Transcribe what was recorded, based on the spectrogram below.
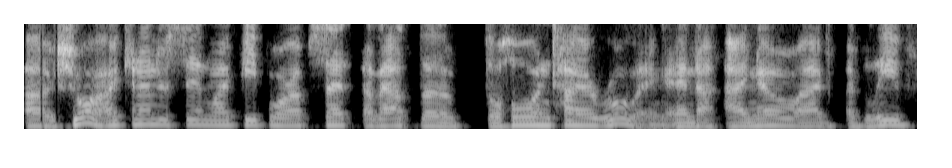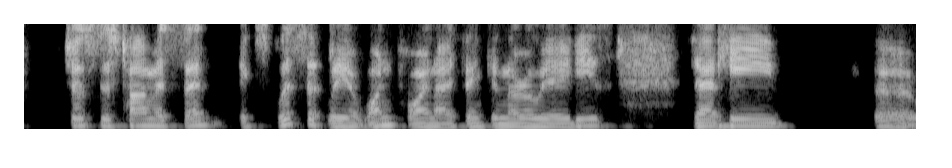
Uh, sure, I can understand why people are upset about the the whole entire ruling, and I, I know I, I believe Justice Thomas said explicitly at one point, I think in the early '80s, that he uh,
